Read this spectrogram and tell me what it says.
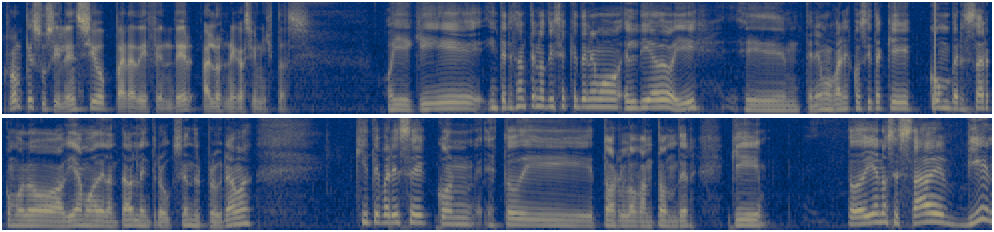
rompe su silencio para defender a los negacionistas. Oye, qué interesantes noticias que tenemos el día de hoy. Eh, tenemos varias cositas que conversar, como lo habíamos adelantado en la introducción del programa. ¿Qué te parece con esto de Thor Love and? Que todavía no se sabe bien,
